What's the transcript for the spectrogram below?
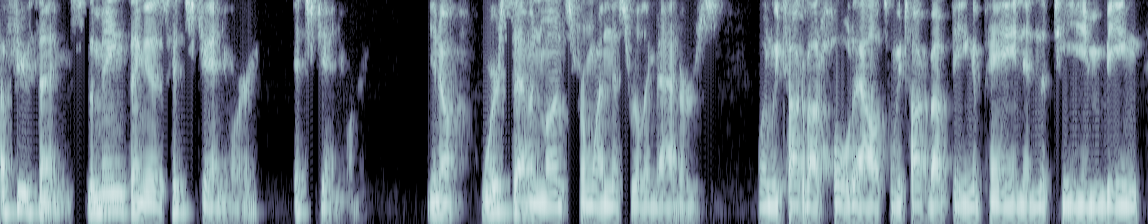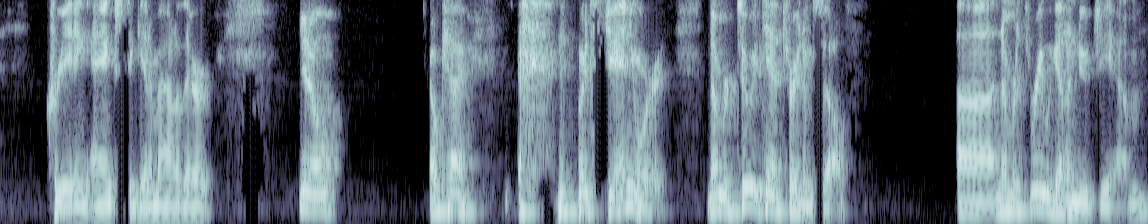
A few things. The main thing is it's January. It's January. You know, we're seven months from when this really matters. When we talk about holdouts, when we talk about being a pain in the team, being creating angst to get them out of there. You know, okay, it's January. Number two, he can't trade himself. Uh, number three, we got a new GM.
